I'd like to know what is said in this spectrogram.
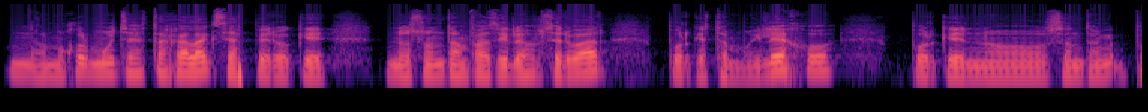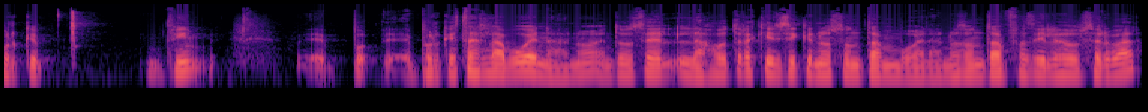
lo mejor muchas de estas galaxias, pero que no son tan fáciles de observar porque están muy lejos, porque no son tan... porque, en fin, eh, porque esta es la buena, ¿no? Entonces las otras quiere decir que no son tan buenas, no son tan fáciles de observar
